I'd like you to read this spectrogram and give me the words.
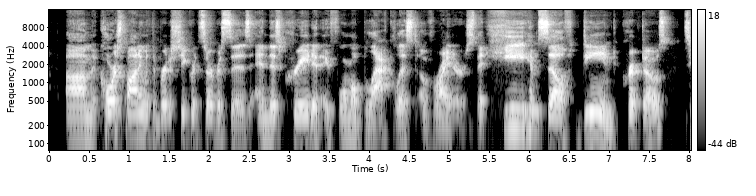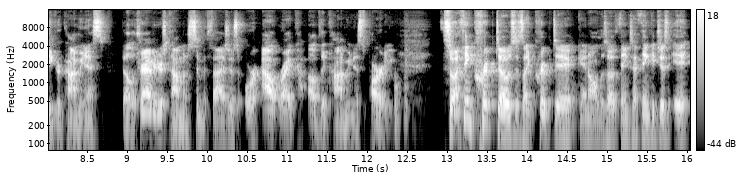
um, corresponding with the British Secret Services, and this created a formal blacklist of writers that he himself deemed cryptos, secret communists, fellow travelers, communist sympathizers, or outright of the Communist Party. So I think cryptos is like cryptic and all those other things. I think it just it,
